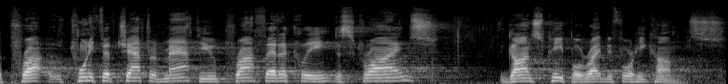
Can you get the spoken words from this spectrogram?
The 25th chapter of Matthew prophetically describes God's people right before he comes.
